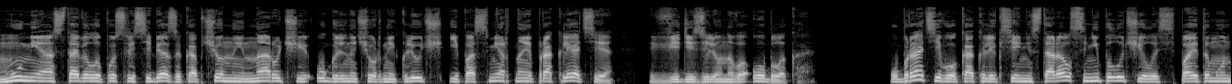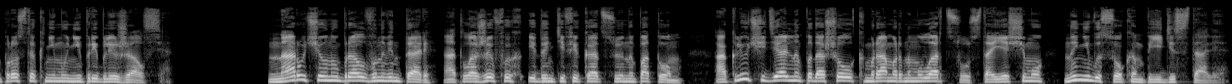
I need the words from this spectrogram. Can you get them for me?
Мумия оставила после себя закопченные наручи, угольно-черный ключ и посмертное проклятие в виде зеленого облака. Убрать его, как Алексей не старался, не получилось, поэтому он просто к нему не приближался. Наручи он убрал в инвентарь, отложив их идентификацию на потом, а ключ идеально подошел к мраморному ларцу, стоящему на невысоком пьедестале.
